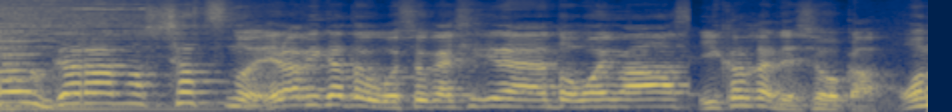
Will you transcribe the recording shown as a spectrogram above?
合う柄のシャツの選び方をご紹介していきたいなと思います。いかがでしょうか？同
